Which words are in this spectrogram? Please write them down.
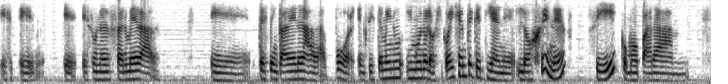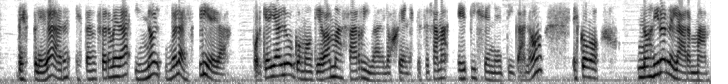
es, eh, eh, es una enfermedad eh, desencadenada por el sistema inmunológico. Hay gente que tiene los genes, ¿sí? Como para mm, desplegar esta enfermedad y no, no la despliega, porque hay algo como que va más arriba de los genes, que se llama epigenética, ¿no? Es como, nos dieron el arma,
